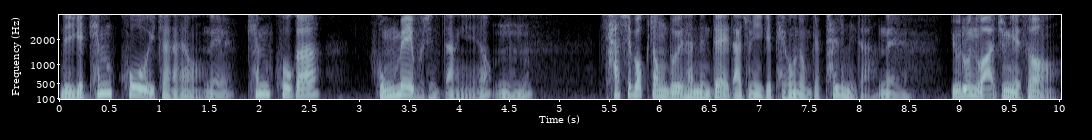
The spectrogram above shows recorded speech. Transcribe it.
근데 이게 캠코 있잖아요. 네. 캠코가 공매에 부신 땅이에요. 음흠. 40억 정도에 샀는데 나중에 이게 100억 넘게 팔립니다. 네. 요런 와중에서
